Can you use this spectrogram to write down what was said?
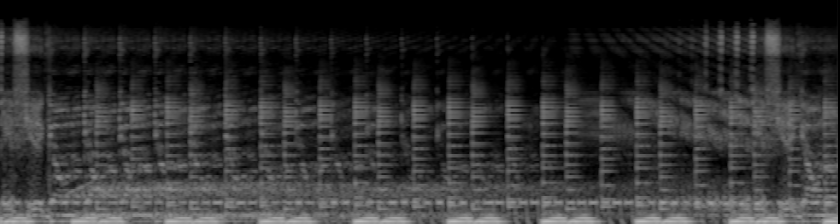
If you're gonna, gonna you're gonna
